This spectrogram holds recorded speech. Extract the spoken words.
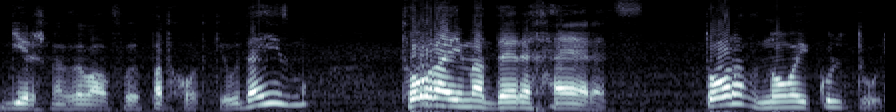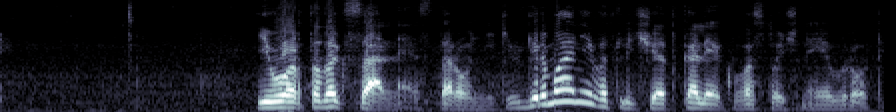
Гирш называл свой подход к иудаизму «Тора и Мадере Херец» – «Тора в новой культуре». Его ортодоксальные сторонники в Германии, в отличие от коллег в Восточной Европе,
